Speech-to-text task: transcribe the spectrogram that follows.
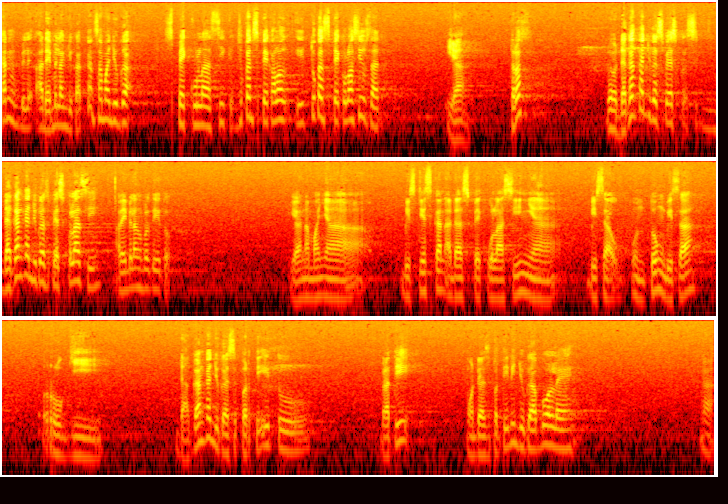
kan ada yang bilang juga kan sama juga spekulasi itu kan spekulasi itu kan spekulasi Ustaz. Iya. Terus Loh, dagang kan juga dagang kan juga spekulasi. Ada yang bilang seperti itu. Ya namanya bisnis kan ada spekulasinya, bisa untung, bisa rugi. Dagang kan juga seperti itu. Berarti model seperti ini juga boleh. Nah,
